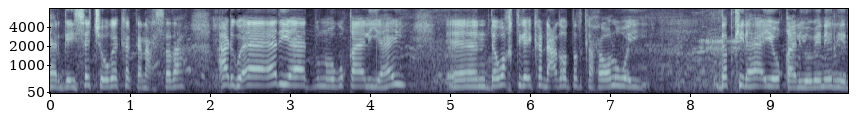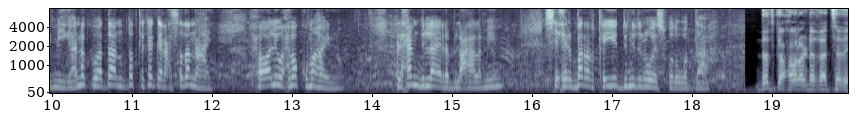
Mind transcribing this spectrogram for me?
hargeysa jooga ka ganacsada adhigu aad iyo aad buu noogu qaali yahay. De wakhtigay ka dhacdo dadka xoolu way dadkii lahaa ayay u qaaliyoobeenay reer miyiga. Annagu haddaannu dadka ka ganacsada-nahay xoolii waxba kuma hayno. Alxamdulilaahi rabbilcaalamiin sixir bararka iyo duniduna way iswada wadaa dadka xoolodhaqatada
